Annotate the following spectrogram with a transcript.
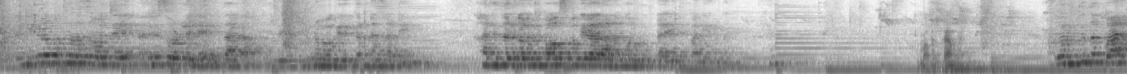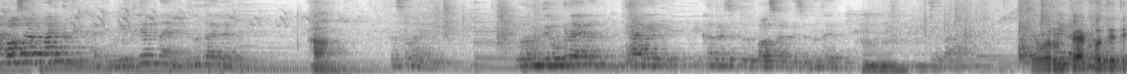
आणि इकडं पण थोडंसं म्हणजे हे सोडलेले जागा म्हणजे धुणं वगैरे करण्यासाठी. खाली जर का म्हणजे पाऊस वगैरे आला ना वरून डायरेक्ट पाणी येत नाही. मला काय माहिती? वरून तिथं पाणी पावसाळ्यात खाली. म्हणजे इथे येत नाही तिथं जायला हां. तसं नाही. वरून ते उघडं आहे ना पाणी येते. एखाद्या वेळेस पावसाळ्यात त्याच्यात येते. असं. ते वरून पॅक होते ते?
